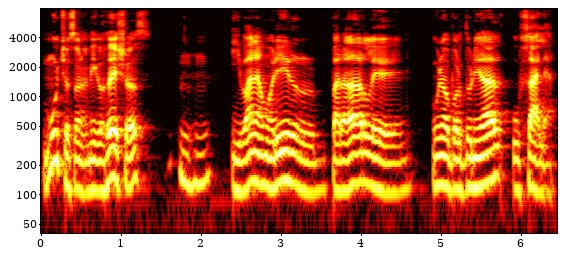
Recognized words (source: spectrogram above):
muchos son amigos de ellos y van a morir para darle una oportunidad, usala.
